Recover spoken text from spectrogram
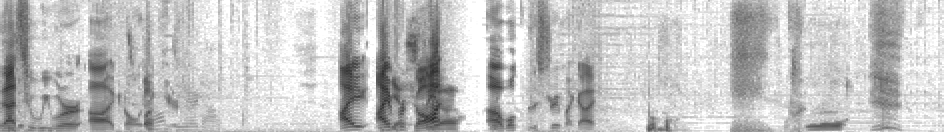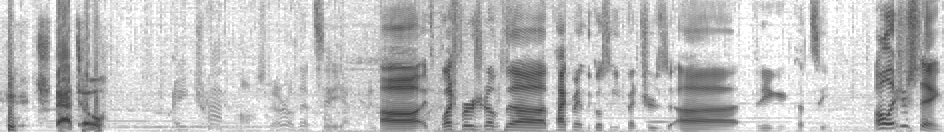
That's who we were uh, acknowledging here. I I Yes, forgot. the, Uh, welcome to the stream, my guy. uh, Fato. A trap master of the Let's see. Uh, it's a plush version of the Pac-Man: The Ghostly Adventures uh video game cutscene. Oh, interesting.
